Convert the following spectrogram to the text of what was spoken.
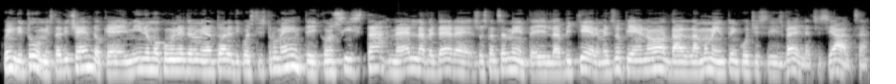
Quindi tu mi stai dicendo che il minimo comune denominatore di questi strumenti consista nel vedere sostanzialmente il bicchiere mezzo pieno dal momento in cui ci si sveglia, ci si alza,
